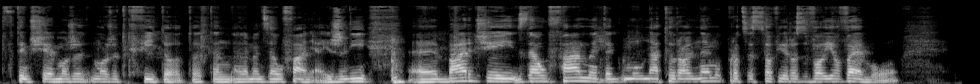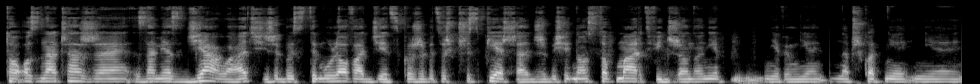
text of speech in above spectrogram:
w tym się może, może tkwi to, to ten element zaufania. Jeżeli e, bardziej zaufamy temu naturalnemu procesowi rozwojowemu, to oznacza, że zamiast działać, żeby stymulować dziecko, żeby coś przyspieszać, żeby się non-stop martwić, że ono nie, nie wiem, nie, na przykład nie, nie,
